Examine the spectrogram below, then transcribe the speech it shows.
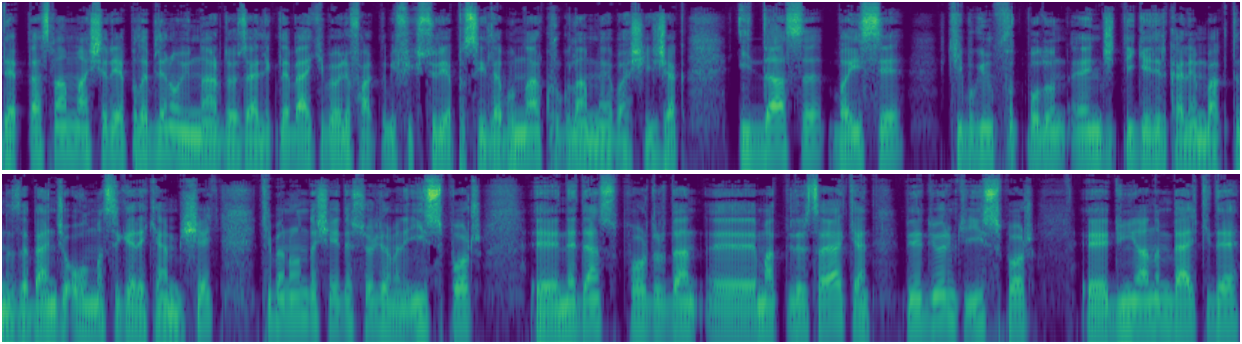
Deplasman maçları yapılabilen oyunlarda özellikle belki böyle farklı bir fikstür yapısıyla bunlar kurgulanmaya başlayacak iddiası, bahisi ki bugün futbolun en ciddi gelir kalemi baktığınızda bence olması gereken bir şey. Ki ben onu da şeyde söylüyorum hani e-spor e, neden spordurdan e, maddeleri sayarken bir de diyorum ki e-spor e, dünyanın belki de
